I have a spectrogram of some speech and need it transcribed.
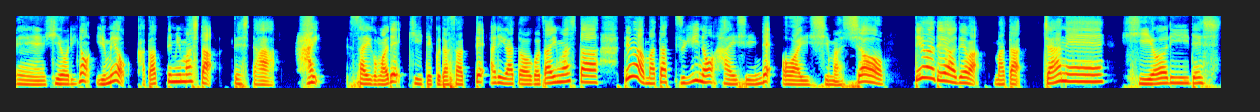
えー、日和の夢を語ってみました。でした。はい。最後まで聞いてくださってありがとうございました。ではまた次の配信でお会いしましょう。ではではでは、また、じゃあねー。日和でした。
